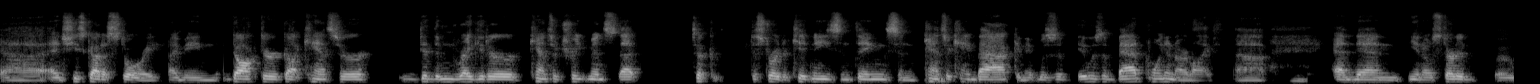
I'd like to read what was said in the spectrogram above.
uh, and she's got a story. I mean doctor got cancer did the regular cancer treatments that took destroyed her kidneys and things and cancer came back and it was a, it was a bad point in our life uh, and then you know started uh,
